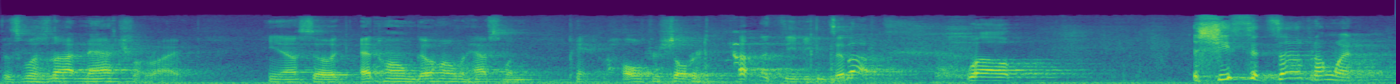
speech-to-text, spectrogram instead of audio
This was not natural, right? You know, so at home, go home and have someone hold her shoulder down and see if you can sit up. Well, she sits up, and I went.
